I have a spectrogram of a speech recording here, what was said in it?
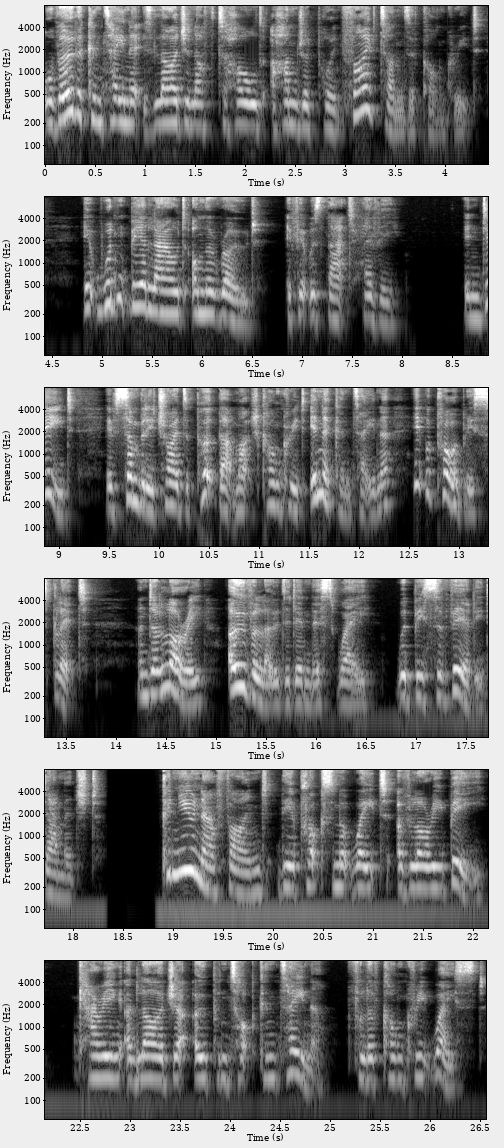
Although the container is large enough to hold 100.5 tonnes of concrete, it wouldn't be allowed on the road if it was that heavy. Indeed, if somebody tried to put that much concrete in a container, it would probably split, and a lorry overloaded in this way would be severely damaged. Can you now find the approximate weight of lorry B carrying a larger open-top container full of concrete waste?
